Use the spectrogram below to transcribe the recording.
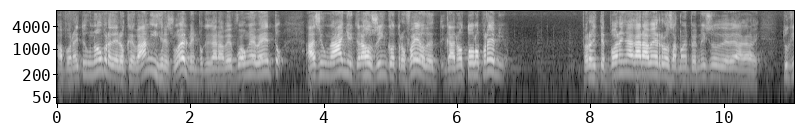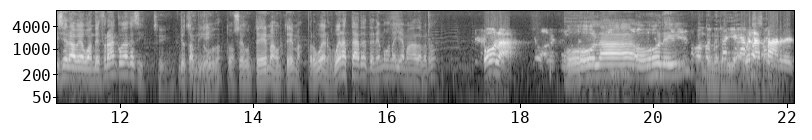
A ponerte un nombre de los que van y resuelven, porque Garabé fue a un evento hace un año y trajo cinco trofeos, ganó todos los premios. Pero si te ponen a Garabé Rosa con el permiso de Garabé, ¿Tú quisieras ver a Juan de Franco, verdad que sí? Sí, Yo también. Entonces es un tema, es un tema. Pero bueno, buenas tardes, tenemos una llamada, ¿verdad? Hola. Hola, Oli. Buenas tardes.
